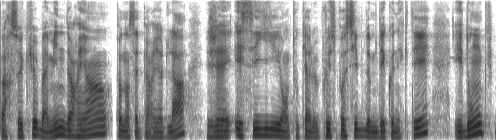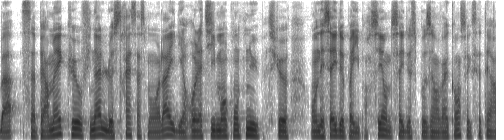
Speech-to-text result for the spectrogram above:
Parce que, bah, mine de rien, pendant cette période-là, j'ai essayé en tout cas le plus possible de me déconnecter. Et donc, bah, ça permet qu'au final, le stress à ce moment-là, il est relativement contenu. Parce qu'on essaye de ne pas y penser, on essaye de se poser en vacances, etc.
